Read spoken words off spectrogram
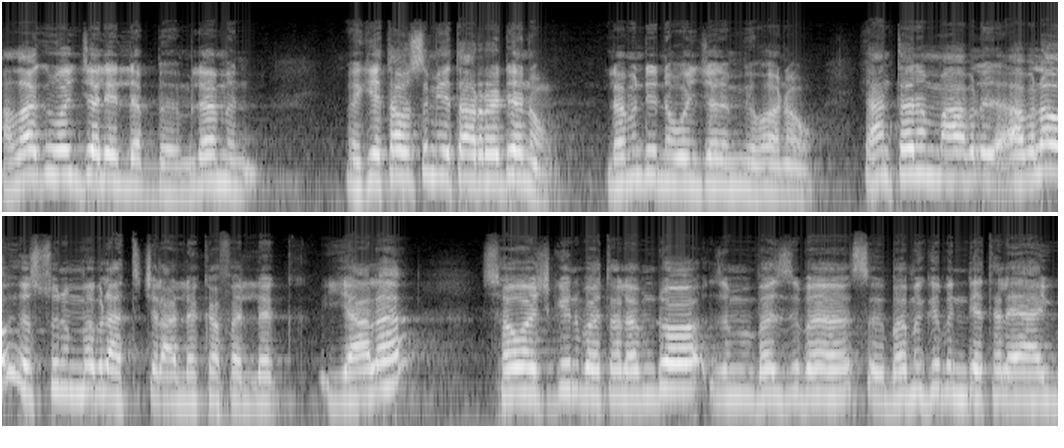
አላህ ግን ወንጀል የለብህም። ለምን? በጌታው ስም የታረደ ነው። ለምንድ ነው ወንጀል የሚሆነው? ያንተንም አብላው የእሱንም መብላት ትችላለህ ከፈለግ እያለ ሰዎች ግን በተለምዶ በዚህ በምግብ እንደተለያዩ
